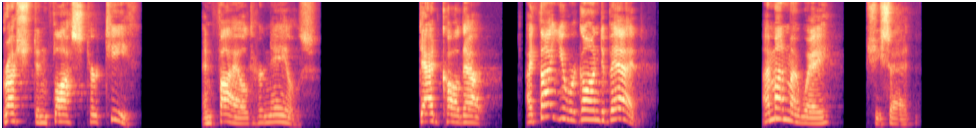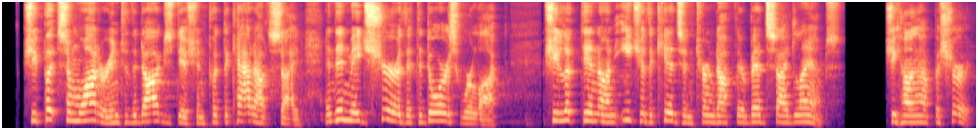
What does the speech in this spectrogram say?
brushed and flossed her teeth, and filed her nails. Dad called out, I thought you were going to bed. I'm on my way, she said. She put some water into the dog's dish and put the cat outside, and then made sure that the doors were locked. She looked in on each of the kids and turned off their bedside lamps. She hung up a shirt,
